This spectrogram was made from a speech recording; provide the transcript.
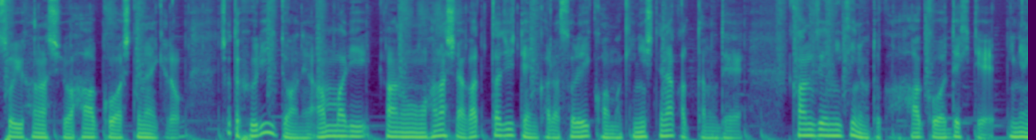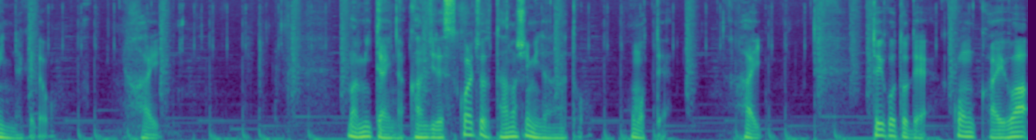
そういう話は把握はしてないけど、ちょっとフリートはね、あんまり、あのー、話上がった時点からそれ以降あんま気にしてなかったので、完全に機能とか把握はできていないんだけど、はい。まあ、みたいな感じです。これはちょっと楽しみだなと思って。はい。ということで、今回は、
